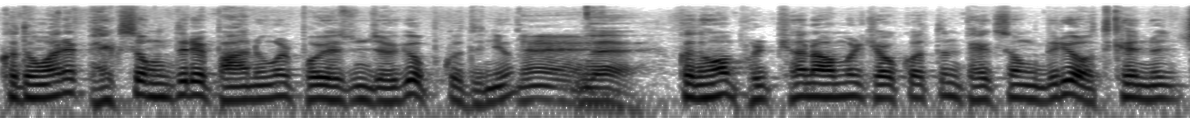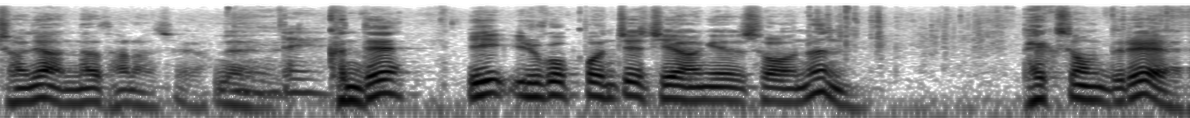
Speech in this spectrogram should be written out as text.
그동안에 백성들의 반응을 보여준 적이 없거든요. 네. 네. 그동안 불편함을 겪었던 백성들이 어떻게 했는지 전혀 안 나타났어요. 네. 네. 근데 이 일곱 번째 재앙에서는 백성들의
